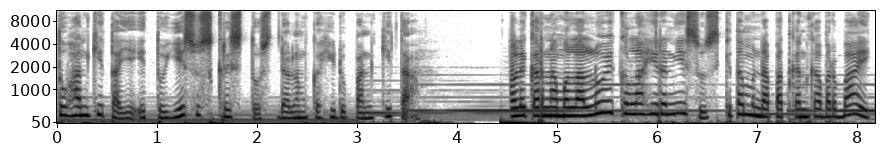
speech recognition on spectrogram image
Tuhan kita yaitu Yesus Kristus dalam kehidupan kita. Oleh karena melalui kelahiran Yesus, kita mendapatkan kabar baik,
